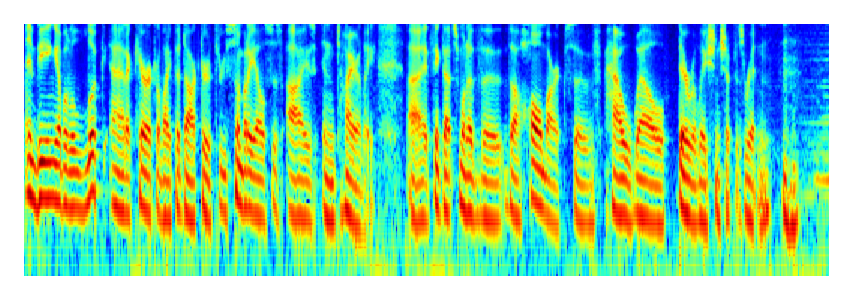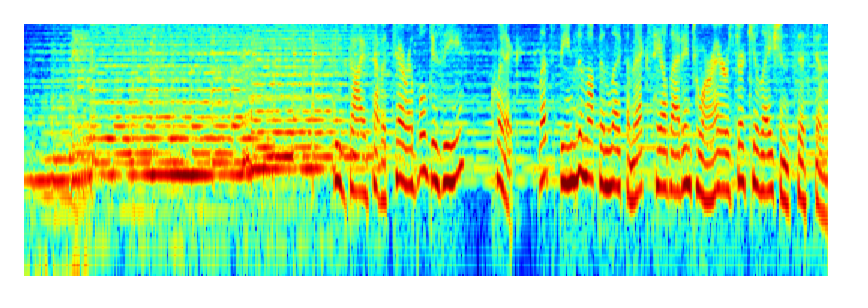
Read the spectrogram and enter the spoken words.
and being able to look at a character like the Doctor through somebody else's eyes entirely. Uh, I think that's one of the the hallmarks of how well their relationship is written. These guys have a terrible disease? Quick, let's beam them up and let them exhale that into our air circulation system.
